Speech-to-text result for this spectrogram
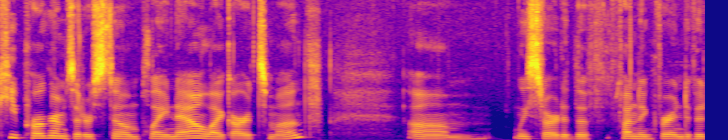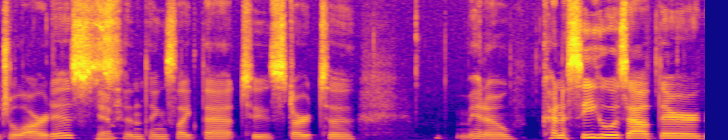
key programs that are still in play now, like Arts Month. Um, we started the funding for individual artists Yep. and things like that to start to, you know, kind of see who was out there,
